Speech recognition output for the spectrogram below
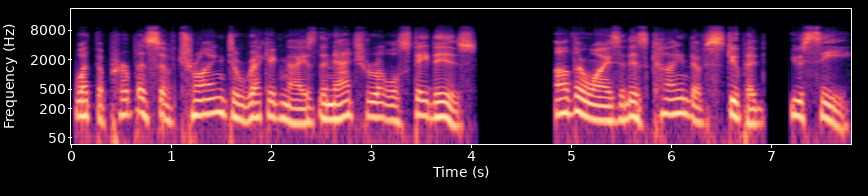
what the purpose of trying to recognize the natural state is. Otherwise it is kind of stupid, you see,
